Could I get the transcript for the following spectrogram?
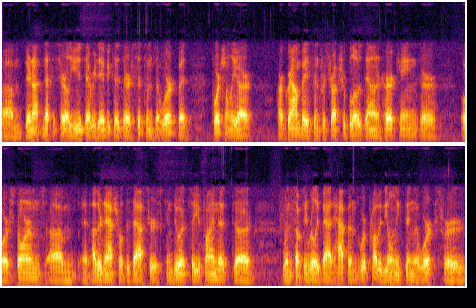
Um, they're not necessarily used every day because there are systems at work, but fortunately, our our ground-based infrastructure blows down in hurricanes or or storms um, and other natural disasters can do it. So you find that uh, when something really bad happens, we're probably the only thing that works for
